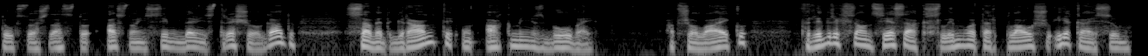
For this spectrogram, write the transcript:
1893. gadu saved granti un akmeņus būvei. Ap šo laiku Friedrichsons iesāka slimot ar plaušu iekaisumu,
